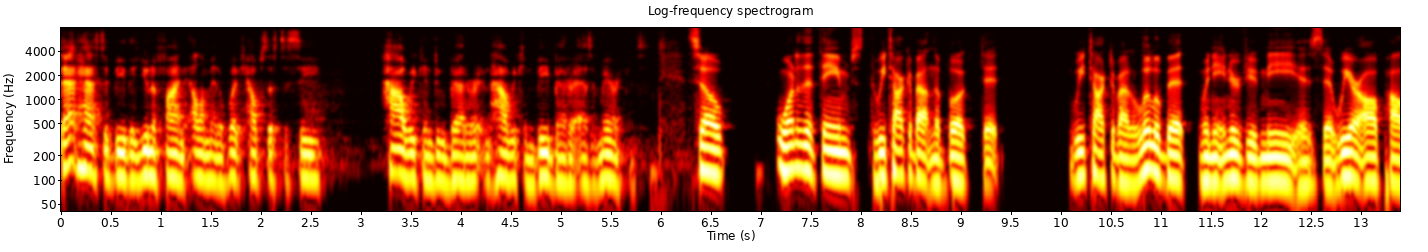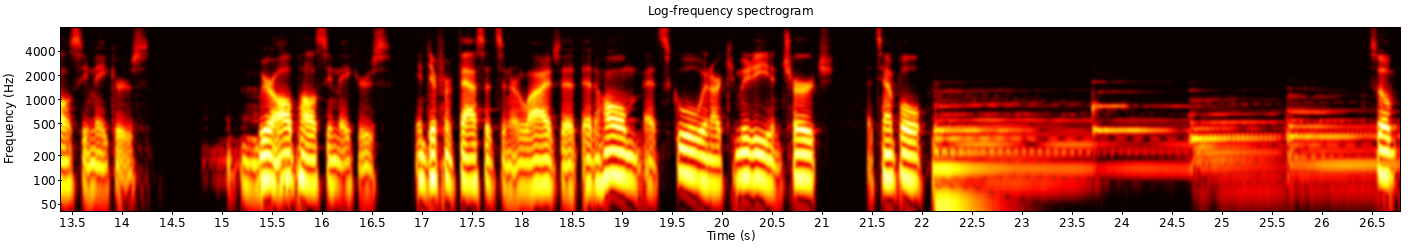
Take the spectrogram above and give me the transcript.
that has to be the unifying element of what helps us to see how we can do better and how we can be better as Americans. So, one of the themes that we talk about in the book that we talked about a little bit when you interviewed me is that we are all policymakers. Mm-hmm. We are all policymakers in different facets in our lives at, at home, at school, in our community, in church, at temple. So,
